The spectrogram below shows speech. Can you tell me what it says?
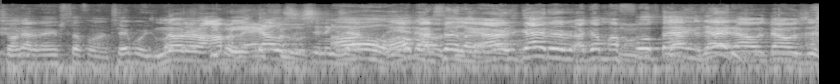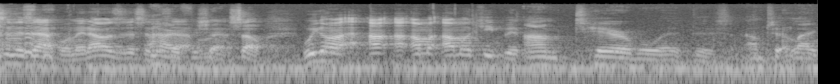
So I got to name stuff on the table. You No, no, no. I mean, that was just an example. Oh, example. I was Yeah, about that to say like an I already got it. I got my No, full That, thing. that, ready. that was that was just an example, man. That was just an All right, example, for sure. So we gonna I, I, I'm I'm gonna keep it. I'm terrible at this. I'm ter- like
